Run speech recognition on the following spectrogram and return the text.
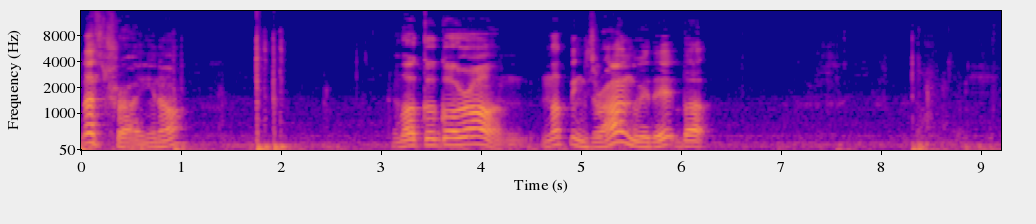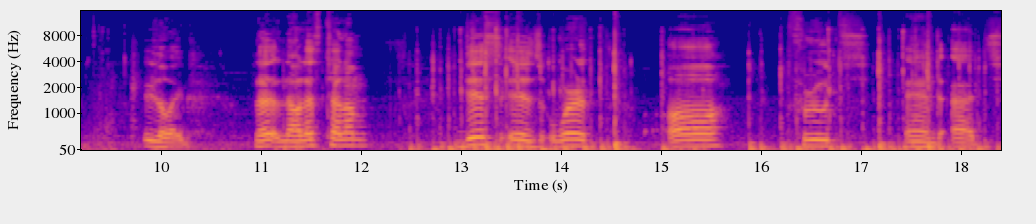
Let's try, you know? What could go wrong? Nothing's wrong with it, but... Elo egg. Let, now let's tell him this is worth all fruits and ads.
